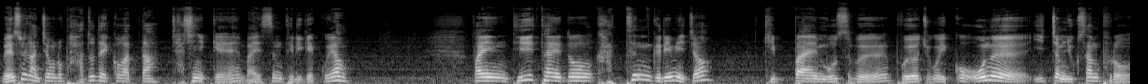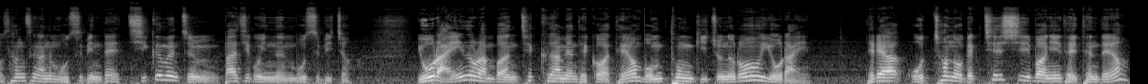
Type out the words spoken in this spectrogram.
매수의 관점으로 봐도 될 것 같다 자신있게 말씀드리겠고요. 파인 디지털도 같은 그림이죠. 깃발 모습을 보여주고 있고 오늘 2.63% 상승하는 모습인데 지금은 좀 빠지고 있는 모습이죠. 요 라인으로 한번 체크하면 될 것 같아요. 몸통 기준으로 요 라인. 대략 5,570원이 될 텐데요.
